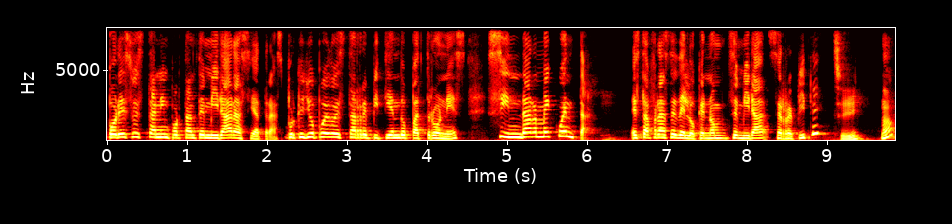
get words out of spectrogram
Por eso es tan importante mirar hacia atrás, porque yo puedo estar repitiendo patrones sin darme cuenta. Esta frase de lo que no se mira se repite, Sí. ¿no?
